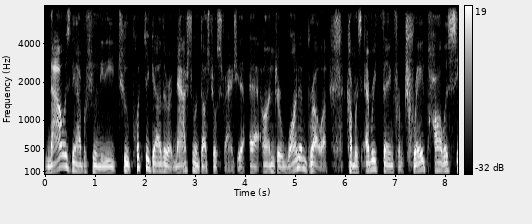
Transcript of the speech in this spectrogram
Now is the opportunity to put together a national industrial strategy that, that under one umbrella covers everything from trade policy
